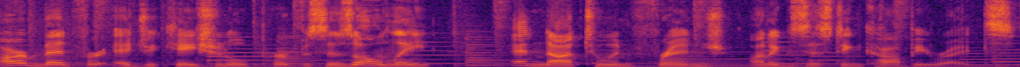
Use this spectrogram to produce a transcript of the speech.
are meant for educational purposes only and not to infringe on existing copyrights.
